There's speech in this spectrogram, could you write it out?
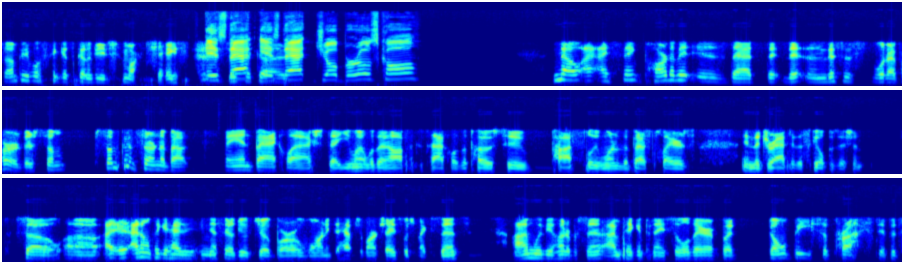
some people think it's going to be Ja'Marr Chase. Is that because, is that Joe Burrow's call? No, I, I think part of it is that, that, that, and this is what I've heard. There's some some concern about fan backlash that you went with an offensive tackle as opposed to possibly one of the best players in the draft at the skill position. So uh, I, I don't think it has anything necessarily to do with Joe Burrow wanting to have Ja'Marr Chase, which makes sense. I'm with you 100%. I'm taking Penei Sewell there, but don't be surprised if it's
